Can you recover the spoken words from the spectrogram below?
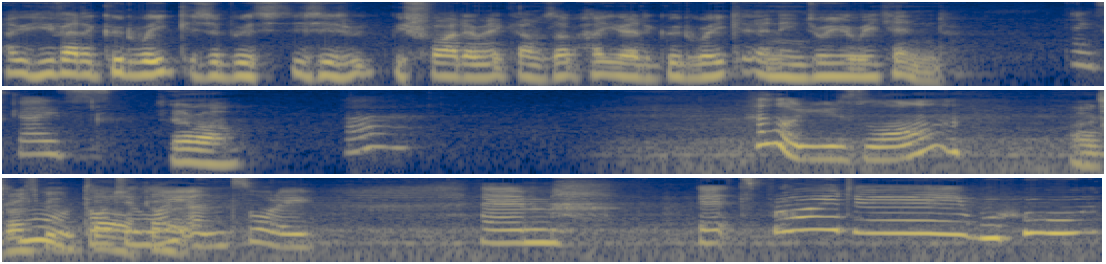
hope you've had a good week. Because this is be Friday when it comes up. Hope you had a good week and enjoy your weekend. Thanks, guys. See you in a while. Bye. Hello, you lot. Alright, guys, a Oh, bit dodgy dark, lighting. Sorry. Um, it's Friday. Woohoo!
